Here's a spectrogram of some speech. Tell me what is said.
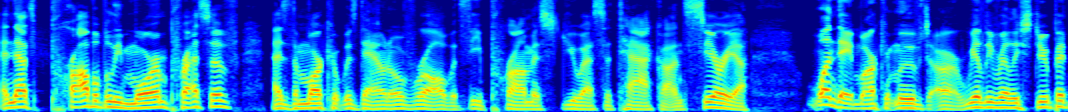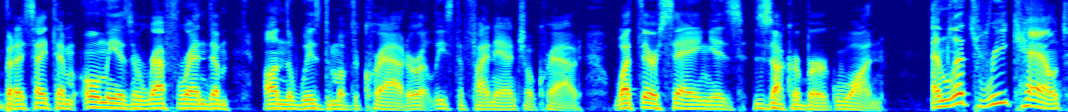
And that's probably more impressive as the market was down overall with the promised U.S. attack on Syria. One day market moves are really, really stupid, but I cite them only as a referendum on the wisdom of the crowd, or at least the financial crowd. What they're saying is Zuckerberg won. And let's recount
